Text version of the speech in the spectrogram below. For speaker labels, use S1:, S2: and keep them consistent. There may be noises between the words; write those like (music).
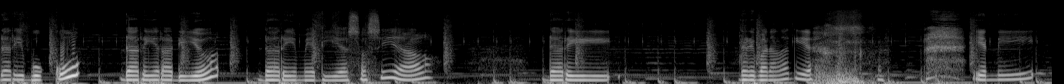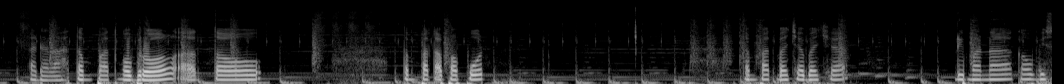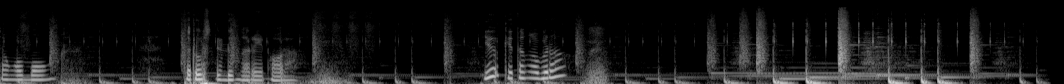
S1: dari buku dari radio dari media sosial dari dari mana lagi ya? (laughs) Ini adalah tempat ngobrol atau tempat apa pun. Tempat baca-baca di mana kamu bisa ngomong terus didengarin orang. Yuk kita ngobrol.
